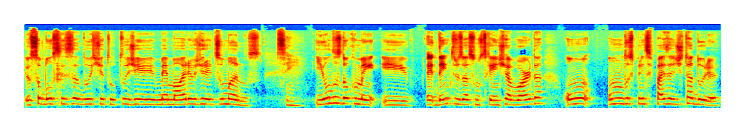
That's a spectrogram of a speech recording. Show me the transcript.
eu sou bolsista do Instituto de Memória e os Direitos Humanos. Sim. E um dos documentos. E dentre os assuntos que a gente aborda, um, um dos principais é a ditadura.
